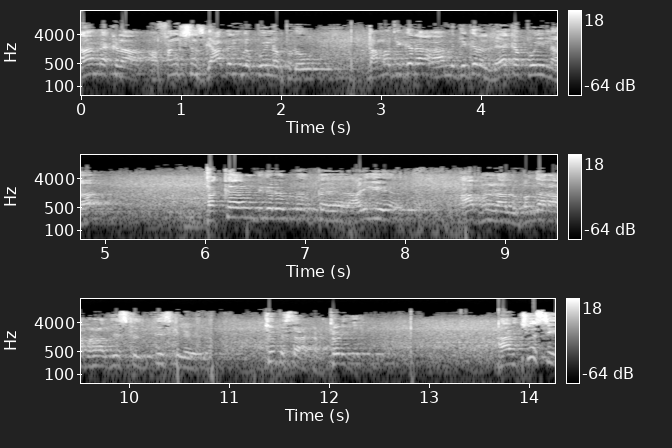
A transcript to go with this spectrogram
ఆమె అక్కడ ఆ ఫంక్షన్స్ గ్యాదరింగ్లో పోయినప్పుడు తమ దగ్గర ఆమె దగ్గర లేకపోయినా పక్క ఆమె దగ్గర అడిగి ఆభరణాలు బంగారు ఆభరణాలు తీసుకెళ్ళి తీసుకెళ్ళి చూపిస్తారు అక్కడ తొడిగి. ఆమె చూసి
